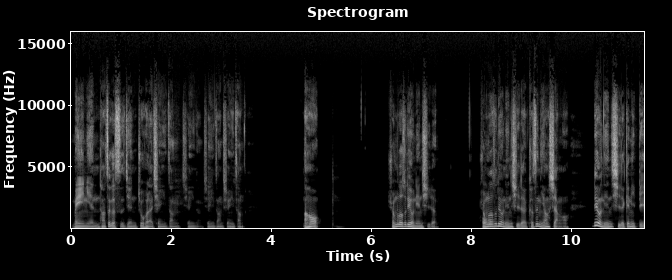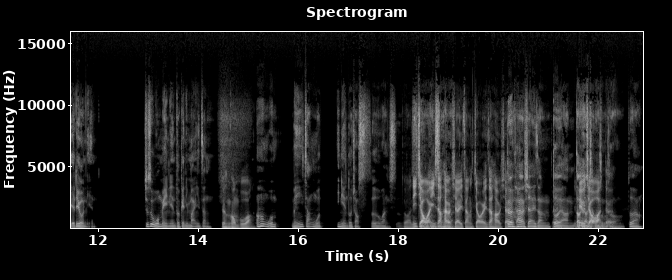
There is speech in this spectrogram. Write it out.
每年他这个时间就会来签一张，签一张，签一张，签一张，然后全部都是六年期的，全部都是六年期的。可是你要想哦，六年期的给你叠六年，就是我每年都给你买一张，就很恐怖啊，然后我每一张我一年都缴十二万，十二对吧、你缴完一张还有下一张，缴完一张还有下一张对，还有下一张，对对啊，你没有缴完的？对啊，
